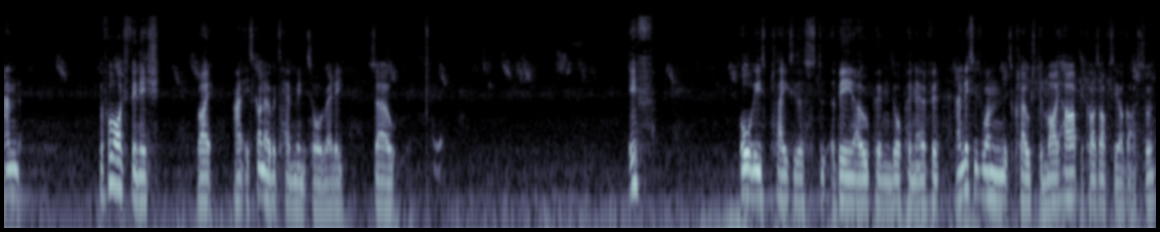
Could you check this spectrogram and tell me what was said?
And before I finish, right, and it's gone over 10 minutes already, so if all these places are, are, being opened up and everything and this is one that's close to my heart because obviously I've got a son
